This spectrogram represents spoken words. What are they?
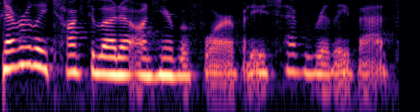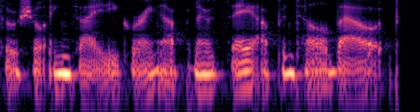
never really talked about it on here before. But I used to have really bad social anxiety growing up. And I would say up until about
